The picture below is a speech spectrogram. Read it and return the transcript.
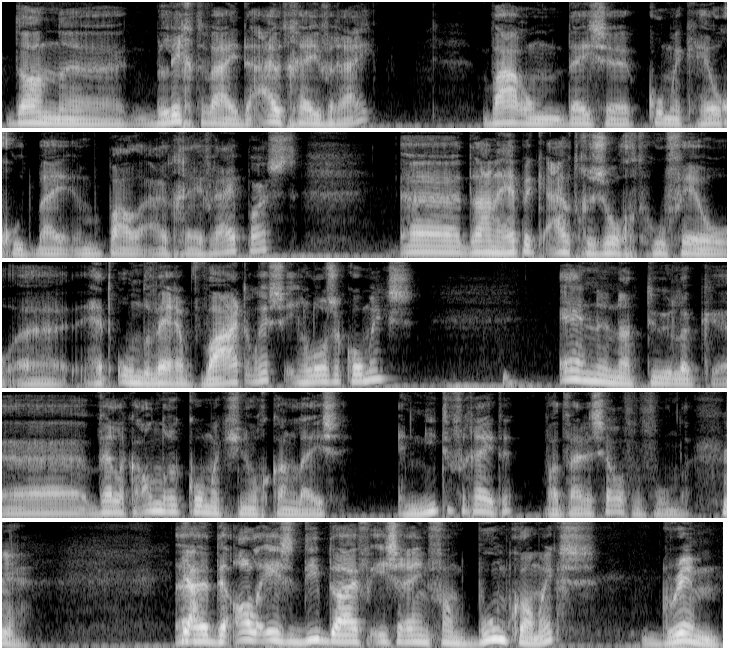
Dan belichten wij de uitgeverij. Waarom deze comic heel goed bij een bepaalde uitgeverij past. Dan heb ik uitgezocht hoeveel het onderwerp waard is in losse comics. En natuurlijk eh, welke andere comics je nog kan lezen. En niet te vergeten wat wij er zelf van vonden. Ja. Eh, de allereerste deep dive is er een van Boom Comics. Grim.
